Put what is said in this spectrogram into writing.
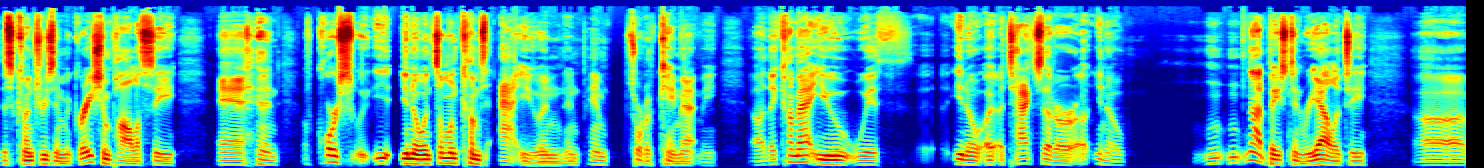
this country's immigration policy. And of course, you, you know, when someone comes at you, and, and Pam sort of came at me, uh, they come at you with, you know, attacks that are, you know, not based in reality. Uh,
